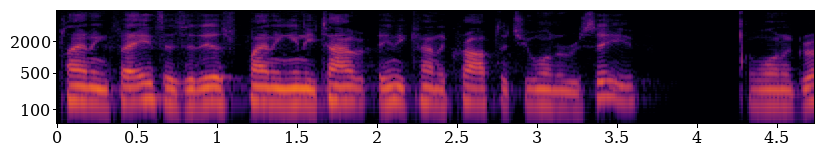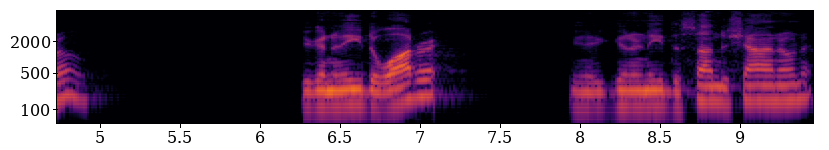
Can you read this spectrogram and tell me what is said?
planting faith as it is planting any, type, any kind of crop that you want to receive or want to grow. You're going to need to water it. You're going to need the sun to shine on it.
